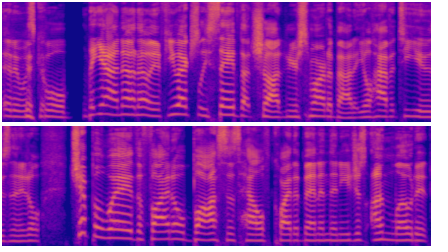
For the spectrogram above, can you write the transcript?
and it was cool. but yeah, no, no, if you actually save that shot and you're smart about it, you'll have it to use and it'll chip away the final boss's health quite a bit, and then you just unload it.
